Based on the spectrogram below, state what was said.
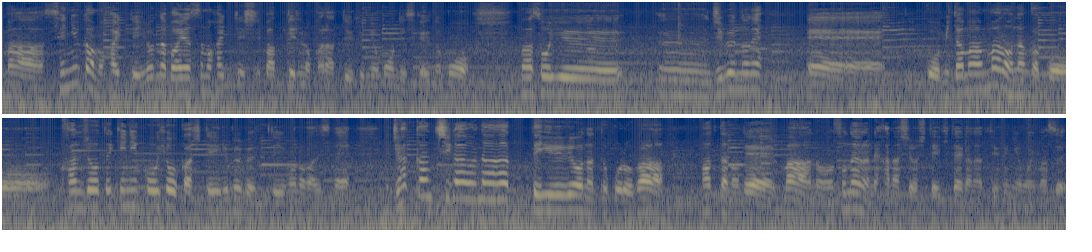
まあ、先入観も入っていろんなバイアスも入ってしまっているのかなというふうに思うんですけれども、まあ、そういううん自分のね、えー、こう見たまんまのなんかこう感情的にこう評価している部分っていうものがですね若干違うなっていうようなところがあったので、まあ、あのそんなような、ね、話をしていきたいかなというふに思います。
